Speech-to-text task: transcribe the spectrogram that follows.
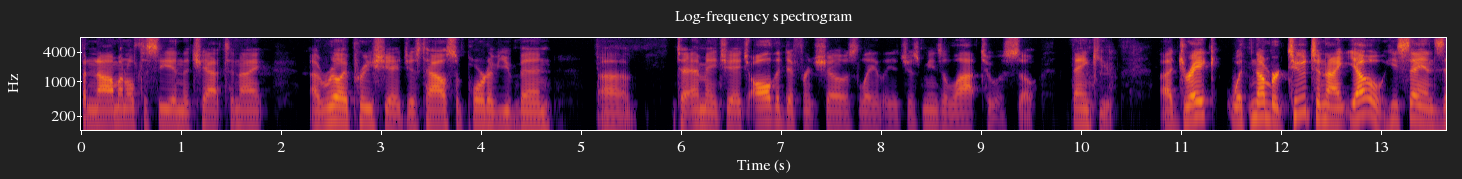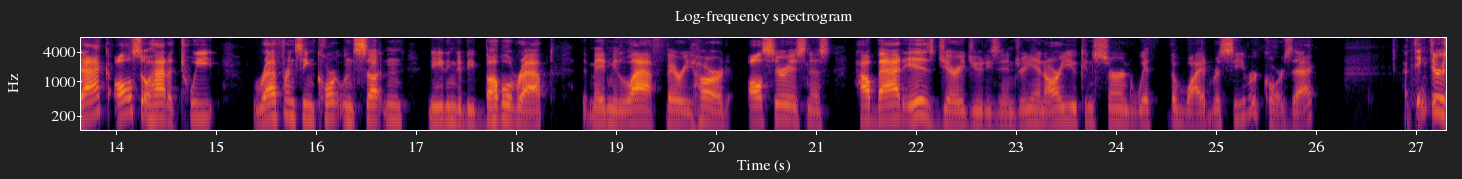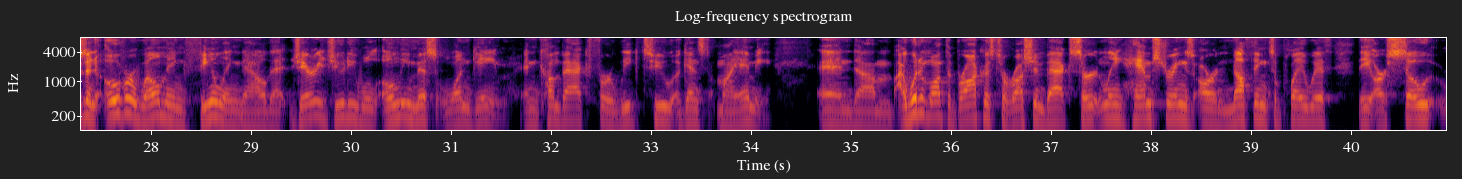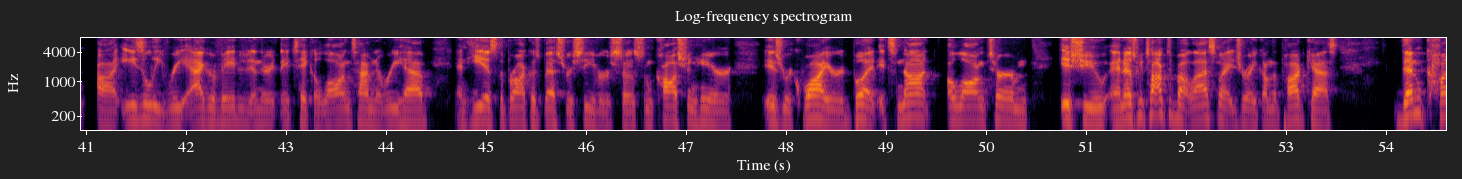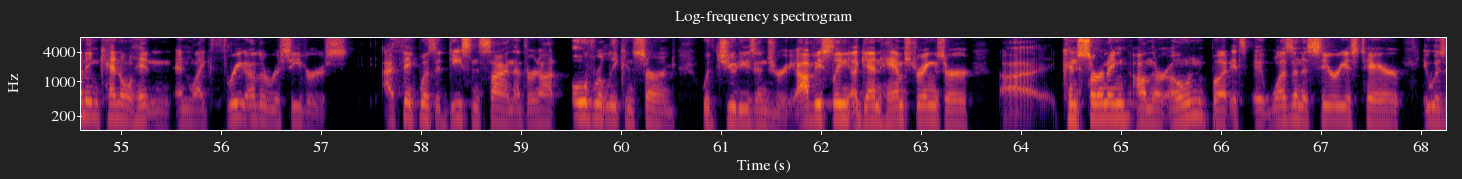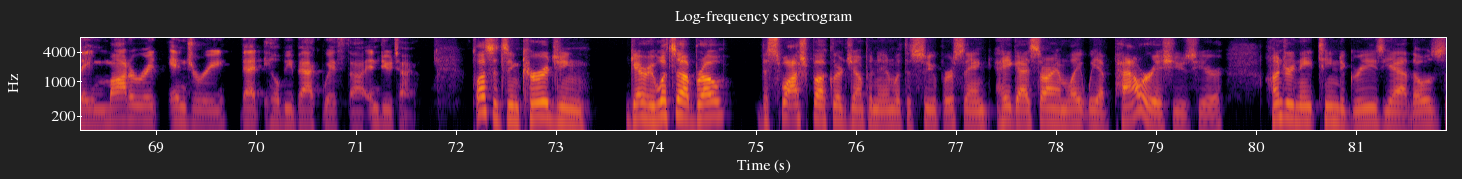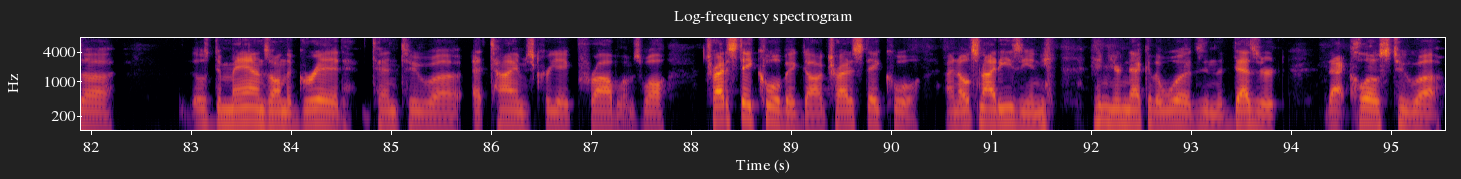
Phenomenal to see you in the chat tonight. I really appreciate just how supportive you've been uh, to MHH, all the different shows lately. It just means a lot to us. So thank you. Uh, Drake with number two tonight. Yo, he's saying Zack also had a tweet referencing Courtland Sutton needing to be bubble wrapped that made me laugh very hard. All seriousness, how bad is Jerry Jeudy's injury, and are you concerned with the wide receiver corps, Zack? I think there's an overwhelming feeling now that Jerry Jeudy will only miss one game and come back for week two against Miami. And um, I wouldn't want the Broncos to rush him back. Certainly, hamstrings are nothing to play with. They are so uh, easily re-aggravated, and they take a long time to rehab. And he is the Broncos' best receiver, so some caution here is required. But it's not a long-term issue. And as we talked about last night, Drake, on the podcast, them cutting Kendall Hinton and like three other receivers I think was a decent sign that they're not overly concerned with Jeudy's injury. Obviously, again, hamstrings are uh, concerning on their own, but it's it wasn't a serious tear. It was a moderate injury that he'll be back with uh, in due time. Plus, it's encouraging. Gary, what's up, bro? The swashbuckler jumping in with the super saying, "Hey guys, sorry I'm late. We have power issues here. 118 degrees. Yeah, those uh, those demands on the grid tend to uh, at times create problems. Well, try to stay cool, big dog. Try to stay cool. I know it's not easy in in your neck of the woods in the desert, that close to uh,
